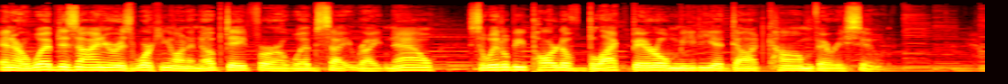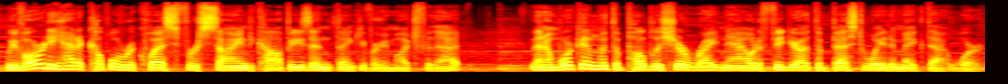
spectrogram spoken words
And our web designer is working on an update for our website right now, so it'll be part of blackbarrelmedia.com very soon. We've already had a couple requests for signed copies, and thank you very much for that. And I'm working with the publisher right now to figure out the best way to make that work.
